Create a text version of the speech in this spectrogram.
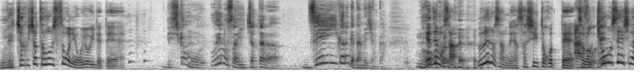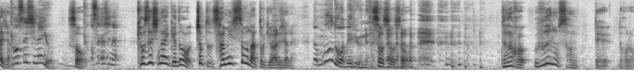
めちゃくちゃ楽しそうに泳いでて。でしかも上野さん行っちゃったら全員行かなきゃダメじゃんか。いやでもさ上野さんの優しいとこってそのね。強制しないじゃん。強制しないよ。そう。強制はしない。強制しないけどちょっと寂しそうな時はあるじゃない。らムードは出るよね。そうそうそう。でなんか上野さんってだから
